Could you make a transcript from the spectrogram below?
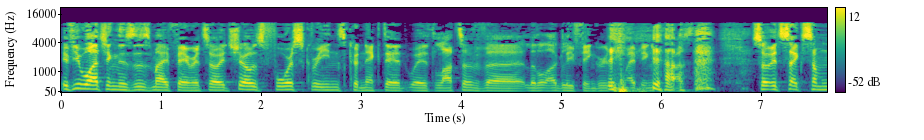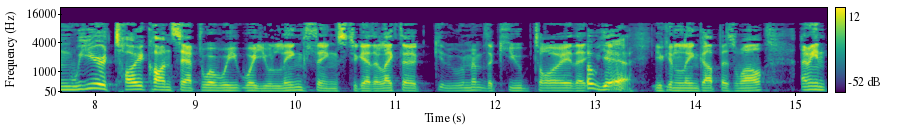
if you're watching this, this is my favorite. So it shows four screens connected with lots of uh, little ugly fingers swiping across them. So it's like some weird toy concept where we where you link things together, like the remember the cube toy that Oh, you can- yeah. you can link up as well. I mean,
